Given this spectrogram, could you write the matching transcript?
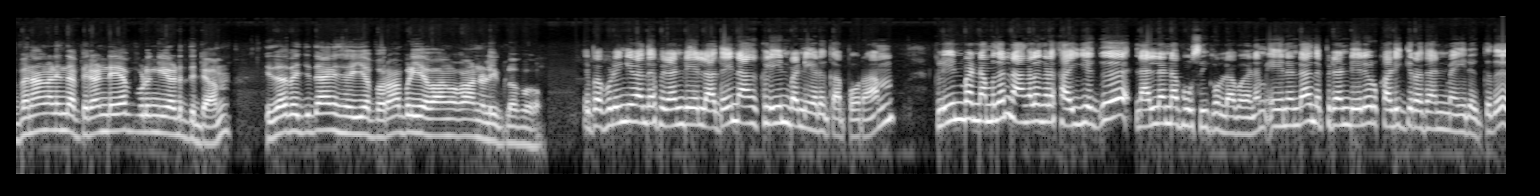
இப்போ நாங்கள் இந்த பிரண்டையை பிடுங்கி எடுத்துட்டோம். இதை வச்சு தான் செய்ய போகிறோம் அப்படியே வாங்க காணொலிக்குள்ளே போகும் இப்போ பிடுங்கி வந்த பிரண்டை எல்லாத்தையும் நாங்கள் க்ளீன் பண்ணி எடுக்க போகிறோம் க்ளீன் பண்ண முதல் நாங்கள் எங்களோட கையுக்கு நல்லெண்ணெய் பூசிக்கொள்ள வேணும். ஏனென்றால் அந்த பிரண்டையில் ஒரு கடிக்கிற தன்மை இருக்குது.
